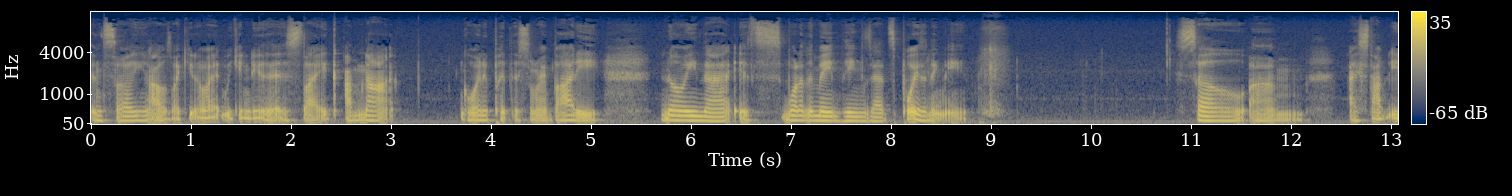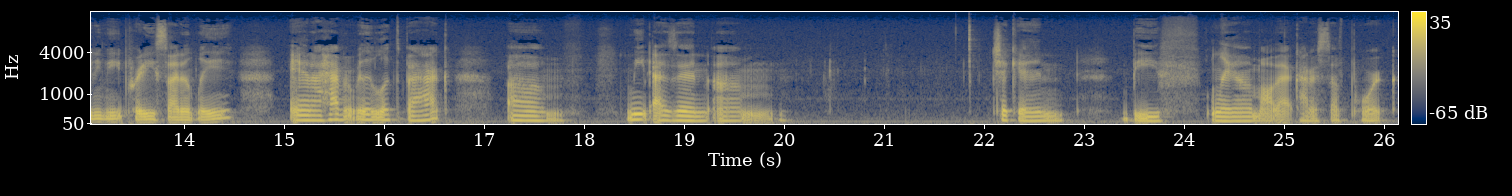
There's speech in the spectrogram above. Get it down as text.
And so, you know, I was like, you know what, we can do this. Like I'm not going to put this in my body knowing that it's one of the main things that's poisoning me. So, um, I stopped eating meat pretty suddenly and I haven't really looked back. Um, meat as in um, chicken, beef, lamb, all that kind of stuff, pork.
